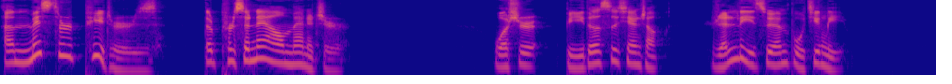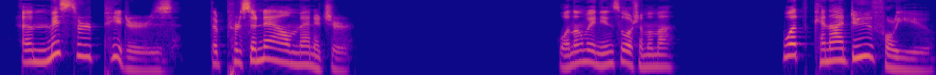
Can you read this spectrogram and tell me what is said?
I'm Mr. Peters, the personnel manager. 我是彼得斯先生，人力资源部经理。I'm Mr. Peters, the personnel manager. 我能为您做什么吗 ？What can I do for you?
